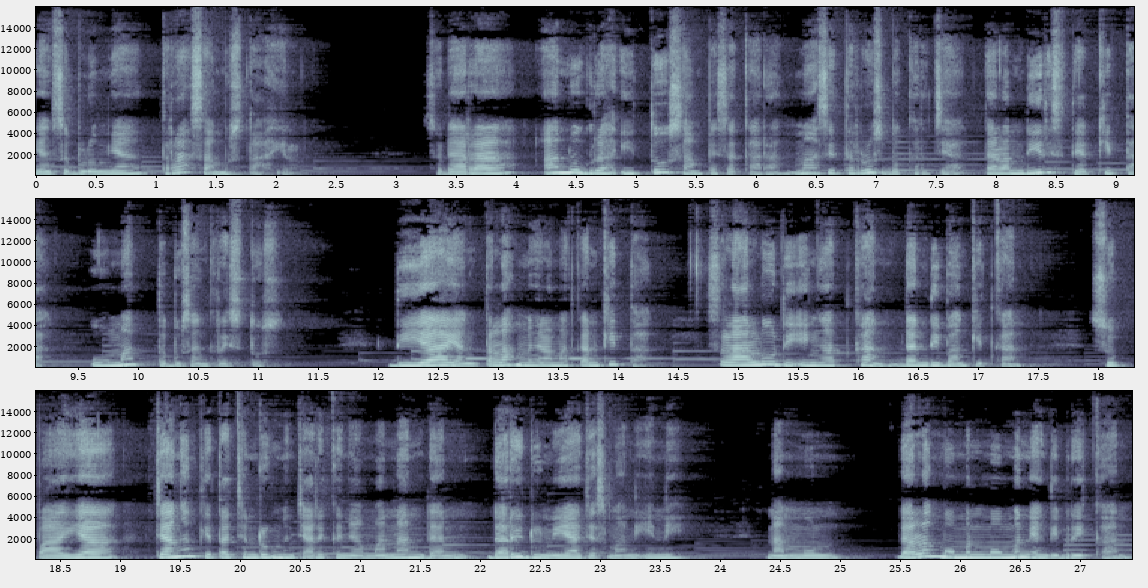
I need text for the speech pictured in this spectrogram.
yang sebelumnya terasa mustahil. Saudara, anugerah itu sampai sekarang masih terus bekerja dalam diri setiap kita, umat tebusan Kristus. Dia yang telah menyelamatkan kita selalu diingatkan dan dibangkitkan, supaya jangan kita cenderung mencari kenyamanan dan dari dunia jasmani ini. Namun, dalam momen-momen yang diberikan,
